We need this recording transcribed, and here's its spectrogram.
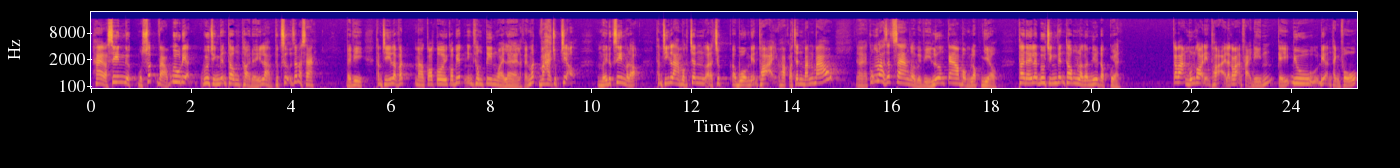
hay là xin được một suất vào bưu điện, bưu chính viễn thông thời đấy là thực sự rất là sang. Bởi vì thậm chí là vất, mà có tôi có biết những thông tin ngoài lề là phải mất vài chục triệu mới được xin vào đó. Thậm chí là một chân, gọi là, trực ở buồng điện thoại hoặc là chân bán báo Đấy, cũng là rất sang rồi bởi vì lương cao bổng lộc nhiều. Thời đấy là bưu chính viễn thông là gần như độc quyền. Các bạn muốn gọi điện thoại là các bạn phải đến cái bưu điện thành phố.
